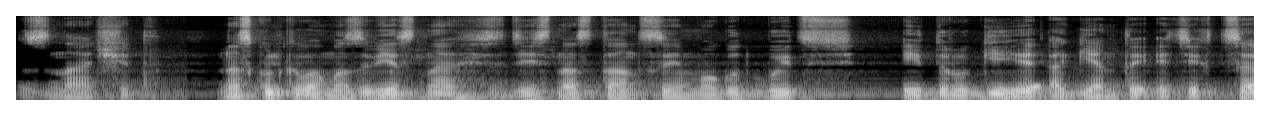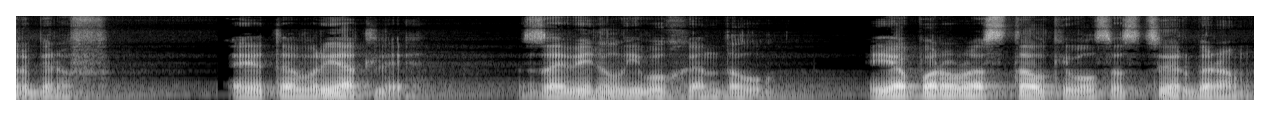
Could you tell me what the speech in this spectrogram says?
«Значит, насколько вам известно, здесь на станции могут быть и другие агенты этих церберов», «Это вряд ли», – заверил его Хэндл. «Я пару раз сталкивался с Цербером,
